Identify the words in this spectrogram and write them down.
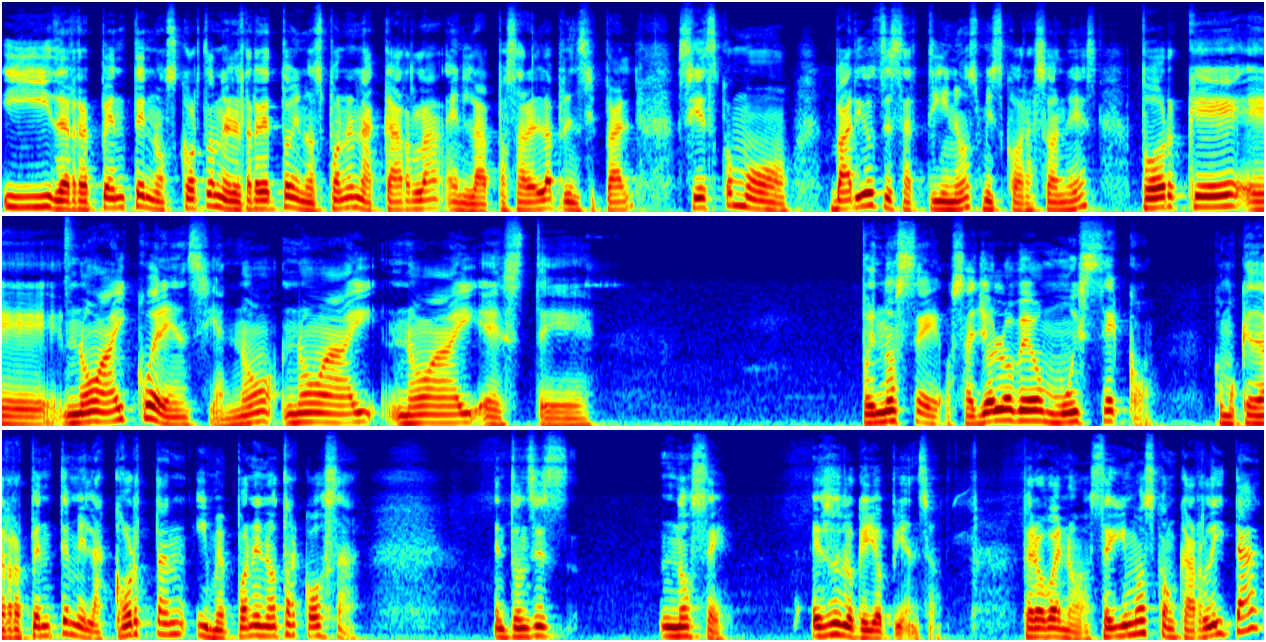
Y de repente nos cortan el reto y nos ponen a Carla en la pasarela principal. Si es como varios desatinos, mis corazones, porque eh, no hay coherencia, no, no hay, no hay este. Pues no sé, o sea, yo lo veo muy seco. Como que de repente me la cortan y me ponen otra cosa. Entonces, no sé. Eso es lo que yo pienso. Pero bueno, seguimos con Carlita,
